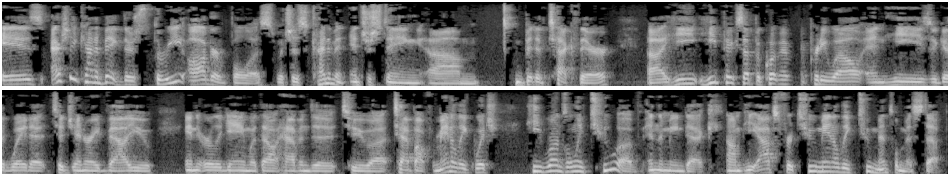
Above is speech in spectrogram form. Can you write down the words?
is actually kind of big. There's three Augur Bolas, which is kind of an interesting um, bit of tech there. Uh, he he picks up equipment pretty well, and he's a good way to, to generate value in the early game without having to to uh, tap out for mana leak, which he runs only two of in the main deck. Um, he opts for two mana leak, two mental misstep.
